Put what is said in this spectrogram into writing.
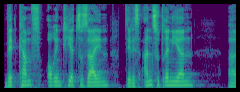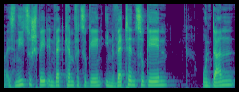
wettkampforientiert zu sein, dir das anzutrainieren äh, ist nie zu spät, in Wettkämpfe zu gehen, in Wetten zu gehen und dann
